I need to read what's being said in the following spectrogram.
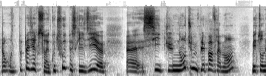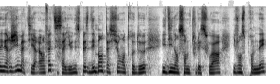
Alors on ne peut pas dire que ce soit un coup de foudre parce qu'il dit euh, si tu non, tu me plais pas vraiment mais ton énergie m'attire. Et en fait, c'est ça, il y a une espèce d'aimantation entre deux. Ils dînent ensemble tous les soirs, ils vont se promener,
